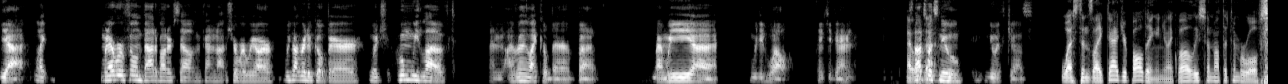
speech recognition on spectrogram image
yeah, like whenever we're feeling bad about ourselves and kind of not sure where we are, we got rid of Gobert, which whom we loved, and I really like Gobert, but man, we uh we did well. Thank you, Danny. I So love that's what's new new with Jazz. Weston's like, Dad, you're balding, and you're like, well, at least I'm not the Timberwolves.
